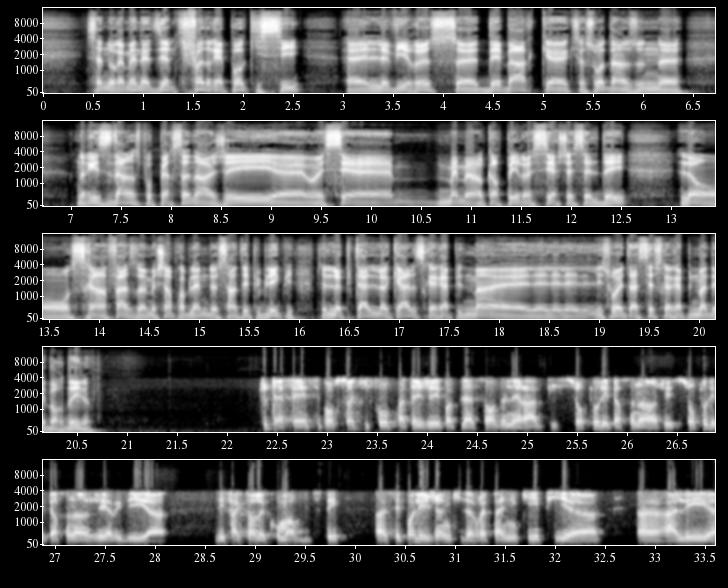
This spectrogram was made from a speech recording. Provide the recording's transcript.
ça nous ramène à dire qu'il faudrait pas qu'ici euh, le virus euh, débarque, que ce soit dans une, résidence pour personnes âgées, un même encore pire un CHSLD. Là, on serait en face d'un méchant problème de santé publique. Puis l'hôpital local serait rapidement, les, soins intensifs seraient rapidement débordés. Là. Tout à fait. C'est pour ça qu'il faut protéger les populations vulnérables, puis surtout les personnes âgées, surtout les personnes âgées avec des, euh, des facteurs de comorbidité. Euh, c'est pas les jeunes qui devraient paniquer puis euh, euh aller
